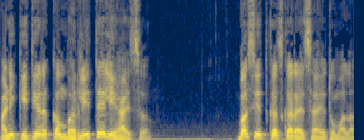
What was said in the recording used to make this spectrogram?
आणि किती रक्कम भरली ते लिहायचं. बस इतकंच करायचं आहे तुम्हाला.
